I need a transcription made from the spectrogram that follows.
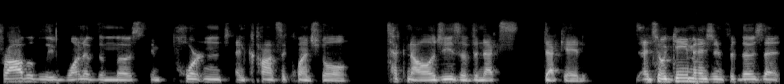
probably one of the most important and consequential technologies of the next decade. And so a game engine, for those that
